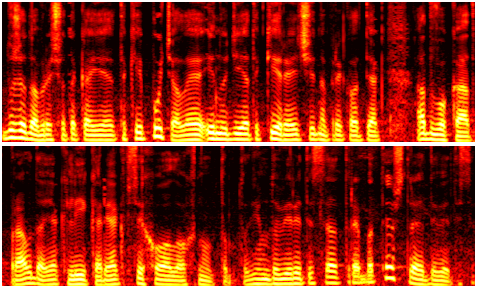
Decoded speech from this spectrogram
Дуже добре, що така є такий путь, але іноді є такі речі, наприклад, як адвокат, правда, як лікар, як психолог. Ну тобто їм довіритися треба теж треба дивитися.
